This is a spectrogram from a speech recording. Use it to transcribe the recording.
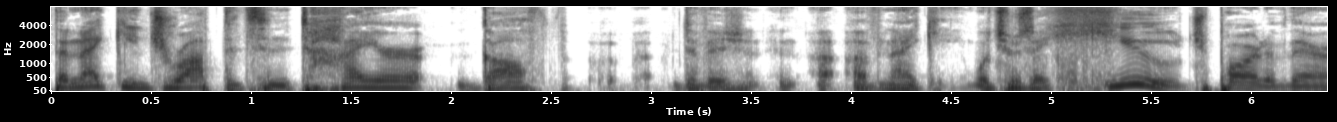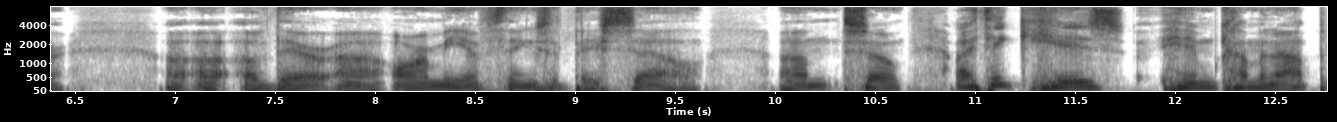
the Nike dropped its entire golf division uh, of Nike, which was a huge part of their uh, uh, of their uh, army of things that they sell. Um, so I think his him coming up.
